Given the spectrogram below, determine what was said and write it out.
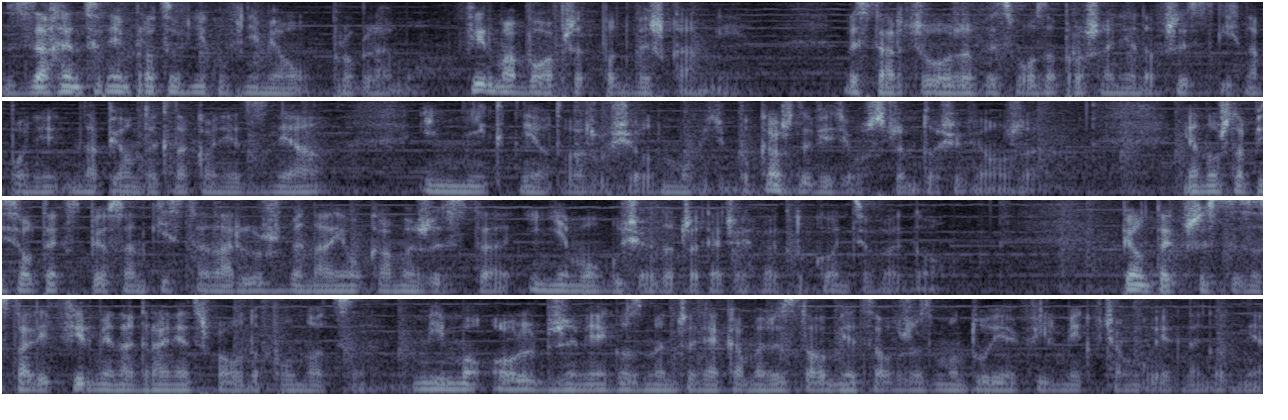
Z zachęceniem pracowników nie miał problemu. Firma była przed podwyżkami. Wystarczyło, że wysłał zaproszenie do wszystkich na, na piątek na koniec dnia i nikt nie odważył się odmówić, bo każdy wiedział, z czym to się wiąże. Janusz napisał tekst piosenki, scenariusz, wynajął kamerzystę i nie mógł się doczekać efektu końcowego. Piątek wszyscy zostali w firmie, nagranie trwało do północy. Mimo olbrzymiego zmęczenia kamerzysta obiecał, że zmontuje filmik w ciągu jednego dnia.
